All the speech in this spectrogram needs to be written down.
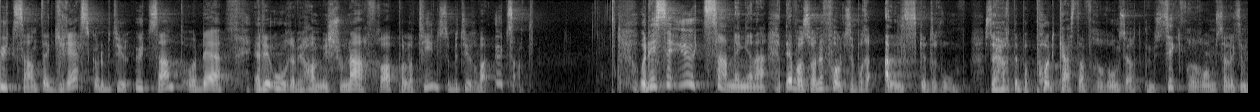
utsendt. Det er gresk, og det betyr utsendt. Og det er det ordet vi har misjonær fra på latin, som betyr å være utsendt. Og disse utsendingene det var sånne folk som bare elsket Rom. Jeg hørte på podcaster fra Rom, så jeg hørte musikk fra Rom, som liksom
